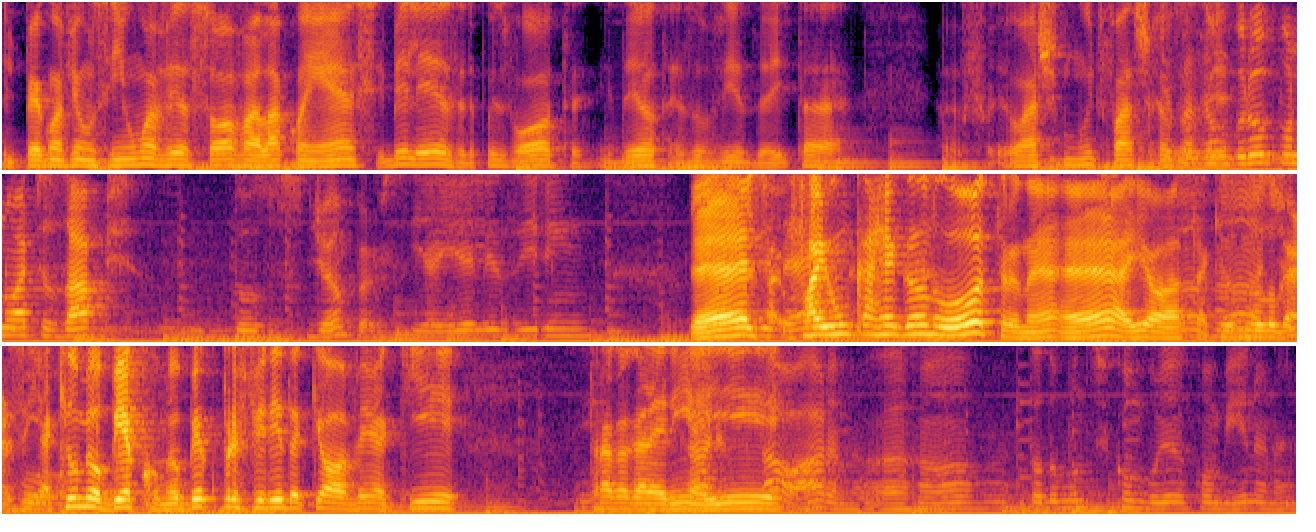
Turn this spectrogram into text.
Ele pega um aviãozinho uma vez só, vai lá, conhece, beleza, depois volta. E deu, tá resolvido. Aí tá. Eu acho muito fácil de resolver. fazer um grupo no WhatsApp dos jumpers e aí eles irem. É, ele vai um carregando o outro, né? É, aí ó, tá aqui o meu lugarzinho, tipo... aqui o meu beco, meu beco preferido aqui, ó, vem aqui, Sim. traga a galerinha Cara, aí. Isso é da hora, meu. Uhum. Todo mundo se combina, né?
